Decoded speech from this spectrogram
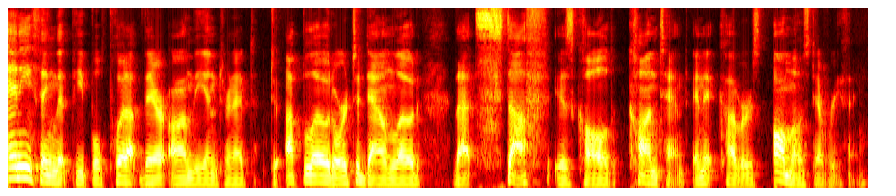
anything that people put up there on the internet to upload or to download. That stuff is called content and it covers almost everything.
